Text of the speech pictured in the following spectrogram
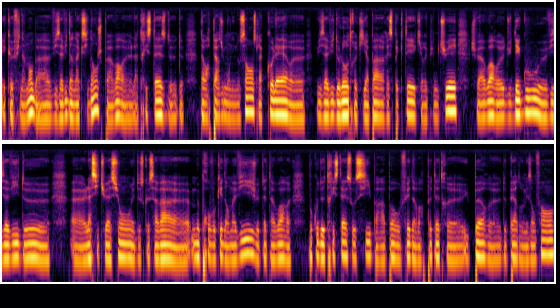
et que finalement, bah, vis-à-vis d'un accident, je peux avoir euh, la tristesse d'avoir de, perdu mon innocence, la colère euh, vis-à-vis de l'autre qui n'a pas respecté, qui aurait pu me tuer, je vais avoir du dégoût vis-à-vis de la situation et de ce que ça va me provoquer dans ma vie, je vais peut-être avoir beaucoup de tristesse aussi par rapport au fait d'avoir peut-être eu peur de perdre mes enfants,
